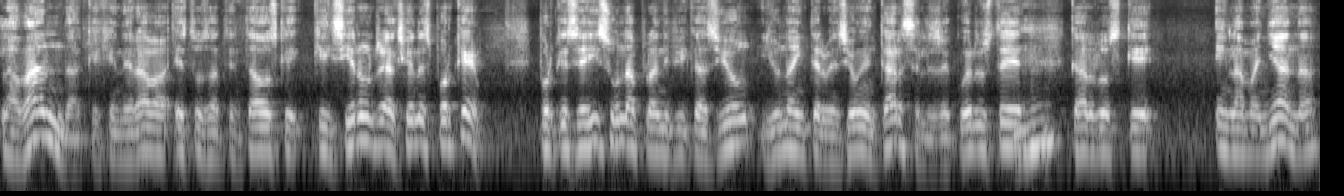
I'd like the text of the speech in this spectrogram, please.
la banda que generaba estos atentados, que, que hicieron reacciones, ¿por qué? Porque se hizo una planificación y una intervención en cárceles. Recuerde usted. Carlos, que en la mañana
